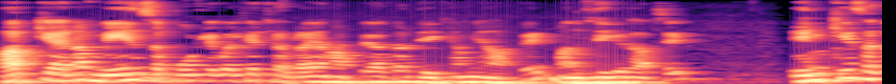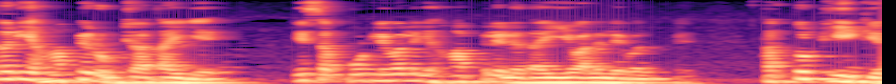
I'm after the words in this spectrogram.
अब क्या है ना मेन सपोर्ट लेवल क्या चल रहा है यहाँ पे, अगर देखें हम यहाँ पे मंथली के हिसाब से इनकेस अगर यहाँ पे रुक जाता है ये ये सपोर्ट लेवल यहाँ पे ले लेता है ये वाले लेवल पे, तब तो ठीक है।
